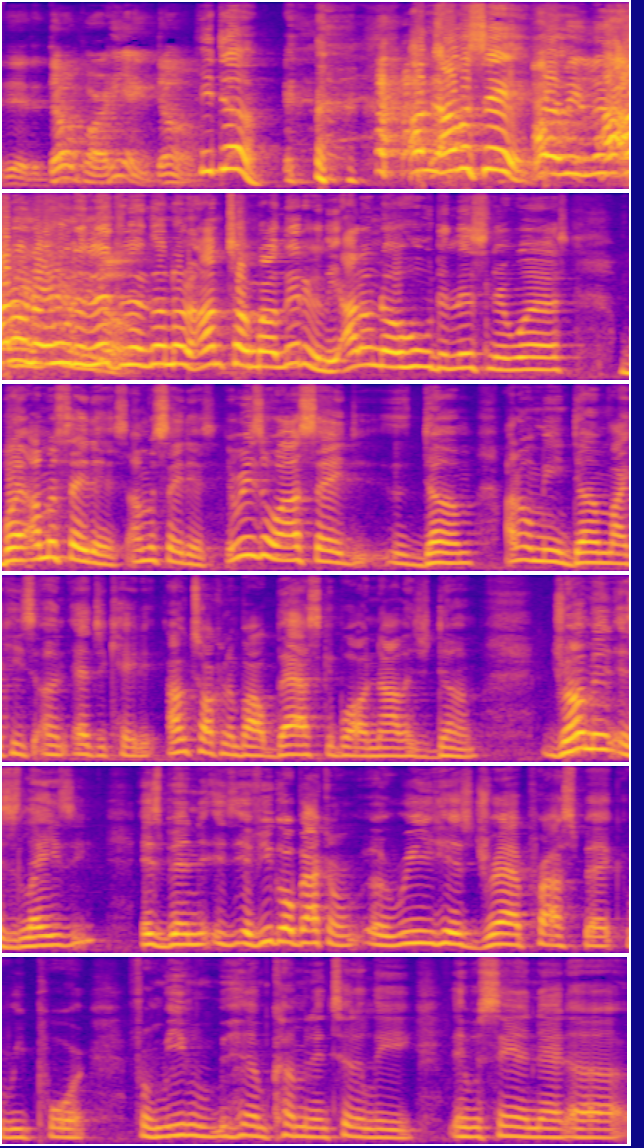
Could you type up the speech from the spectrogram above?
yeah. The dumb part, he ain't dumb. He dumb. I'm, gonna say it. I mean, I, I don't I know who the listener. No, no, no. I'm talking about literally. I don't know who the listener was, but I'm gonna say this. I'm gonna say this. The reason why I say dumb, I don't mean dumb like he's uneducated. I'm talking about basketball knowledge. Dumb. Drummond is lazy. It's been if you go back and uh, read his draft prospect report from even him coming into the league, it was saying that uh,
